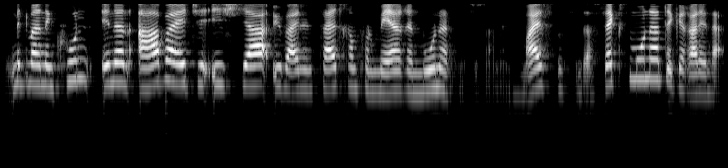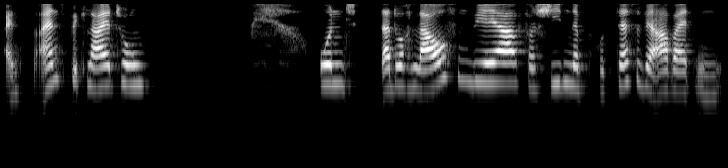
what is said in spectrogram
mit meinen KundInnen arbeite ich ja über einen Zeitraum von mehreren Monaten zusammen. Meistens sind das sechs Monate, gerade in der 1 zu 1 Begleitung. Und dadurch laufen wir ja verschiedene Prozesse. Wir arbeiten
